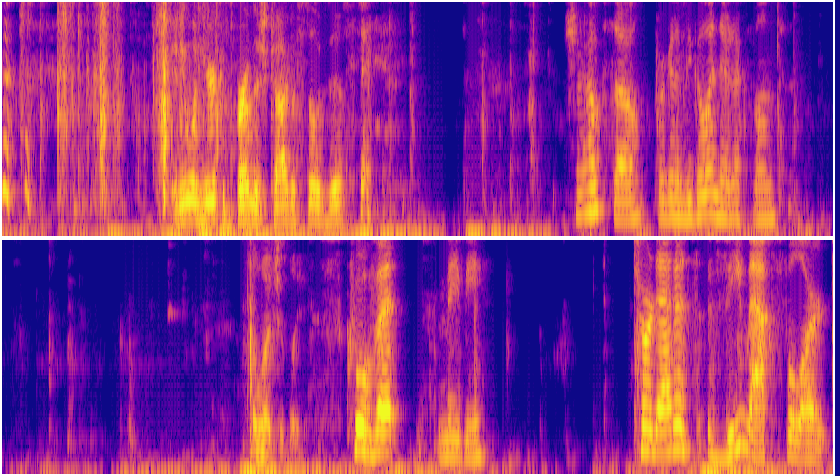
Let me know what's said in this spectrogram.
Anyone here confirm that Chicago still exists? Sure hope so. We're gonna be going there next month. Allegedly. Skwovet, maybe. Tornadus VMAX full art.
